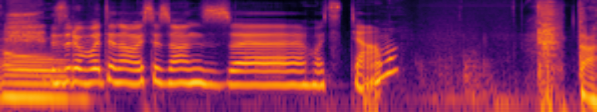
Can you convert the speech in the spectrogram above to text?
Оу. Зробити новий сезон з е, гостями. Та.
